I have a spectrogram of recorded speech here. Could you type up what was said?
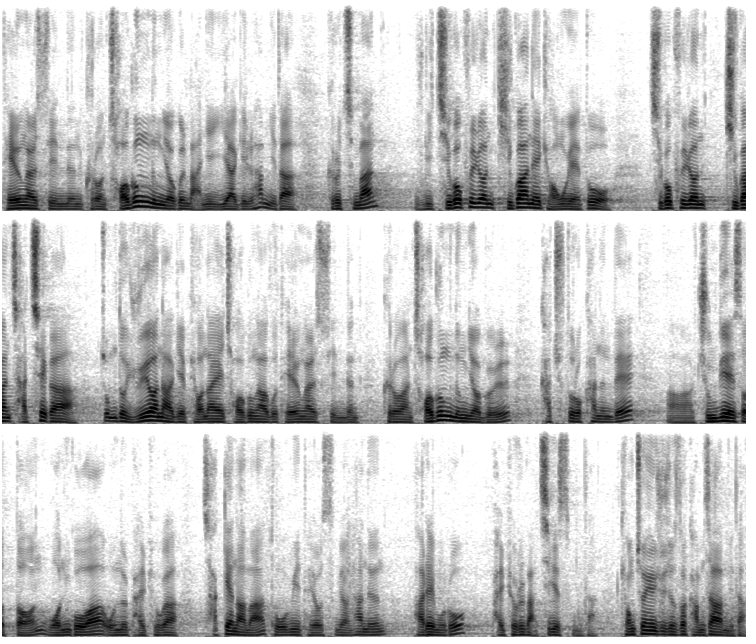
대응할 수 있는 그런 적응 능력을 많이 이야기를 합니다. 그렇지만 우리 직업훈련 기관의 경우에도 직업훈련 기관 자체가 좀 더 유연하게 변화에 적응하고 대응할 수 있는 그러한 적응 능력을 갖추도록 하는데 어, 준비했었던 원고와 오늘 발표가 작게나마 도움이 되었으면 하는 바람으로 발표를 마치겠습니다. 경청해 주셔서 감사합니다.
